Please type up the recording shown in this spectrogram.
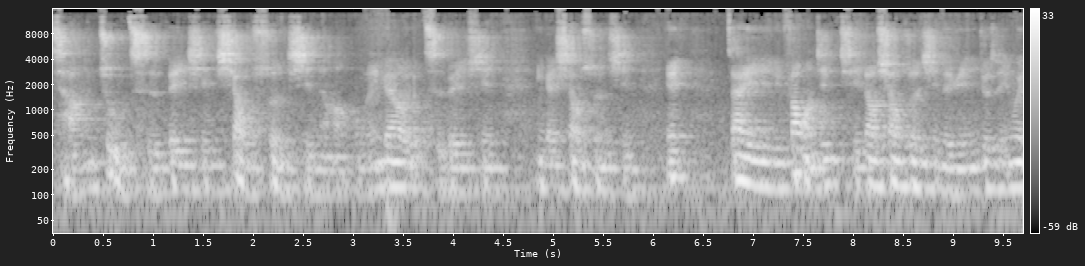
常住慈悲心、孝顺心的哈。我们应该要有慈悲心，应该孝顺心。因为在《方广经》提到孝顺心的原因，就是因为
